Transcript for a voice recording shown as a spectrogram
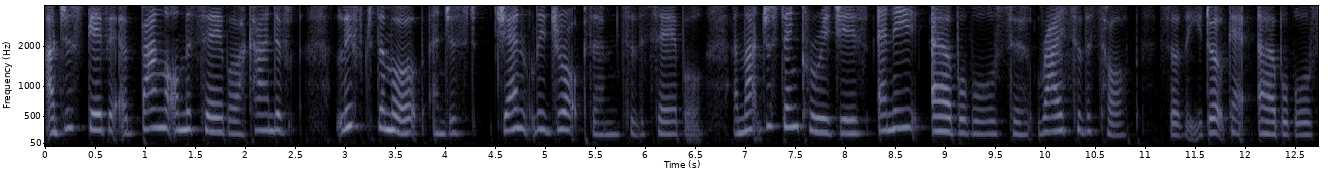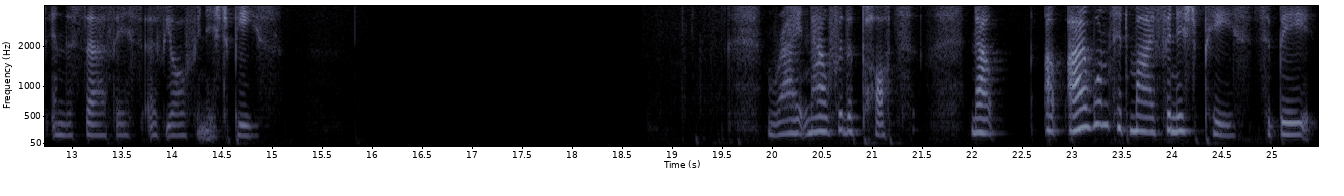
I just gave it a bang on the table. I kind of lift them up and just gently drop them to the table. And that just encourages any air bubbles to rise to the top so that you don't get air bubbles in the surface of your finished piece. Right, now for the pot. Now, I wanted my finished piece to be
